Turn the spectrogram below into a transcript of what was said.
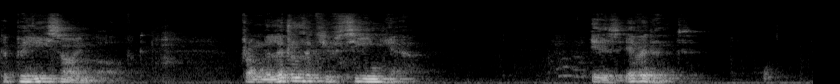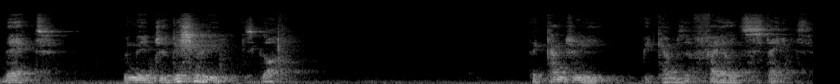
The police are involved. From the little that you've seen here, it is evident that when the judiciary is gone, the country becomes a failed state.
